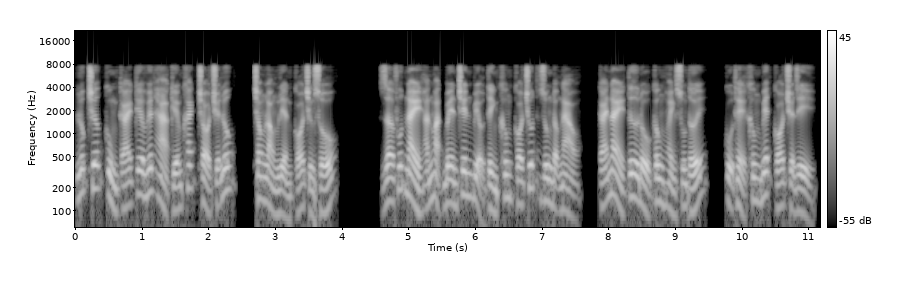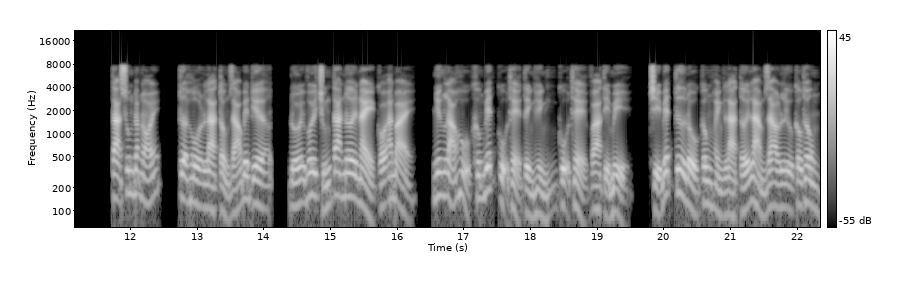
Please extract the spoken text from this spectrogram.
Lúc trước cùng cái kêu huyết hà kiếm khách trò chuyện lúc, trong lòng liền có chứng số. Giờ phút này hắn mặt bên trên biểu tình không có chút rung động nào, cái này tư đổ công hoành xuống tới, cụ thể không biết có chuyện gì. Tạ sung đáp nói, tựa hồ là tổng giáo bên kia, đối với chúng ta nơi này có an bài, nhưng lão hủ không biết cụ thể tình hình cụ thể và tỉ mỉ, chỉ biết tư đồ công hành là tới làm giao lưu câu thông.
